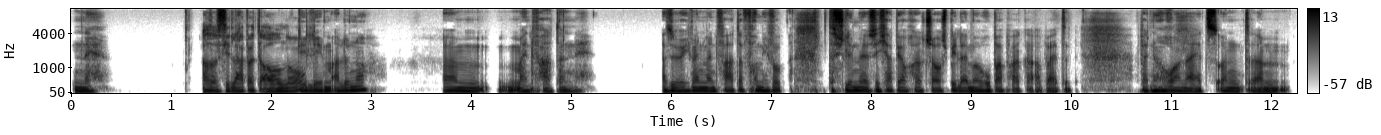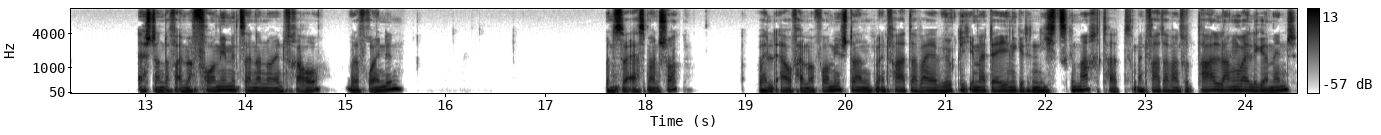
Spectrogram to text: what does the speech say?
ne, Also sie leben alle noch. die leben alle noch. Ähm, mein Vater, ne. Also wirklich, wenn mein Vater vor mir Das Schlimme ist, ich habe ja auch als Schauspieler im Europapark gearbeitet, bei den Horror Nights und ähm, er stand auf einmal vor mir mit seiner neuen Frau oder Freundin und es war erstmal ein Schock, weil er auf einmal vor mir stand. Mein Vater war ja wirklich immer derjenige, der nichts gemacht hat. Mein Vater war ein total langweiliger Mensch.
